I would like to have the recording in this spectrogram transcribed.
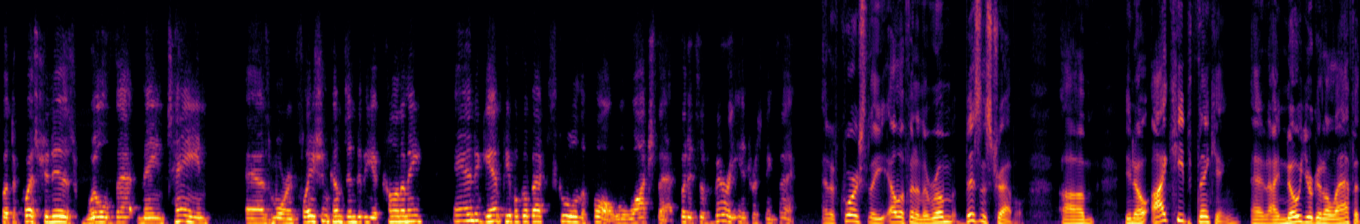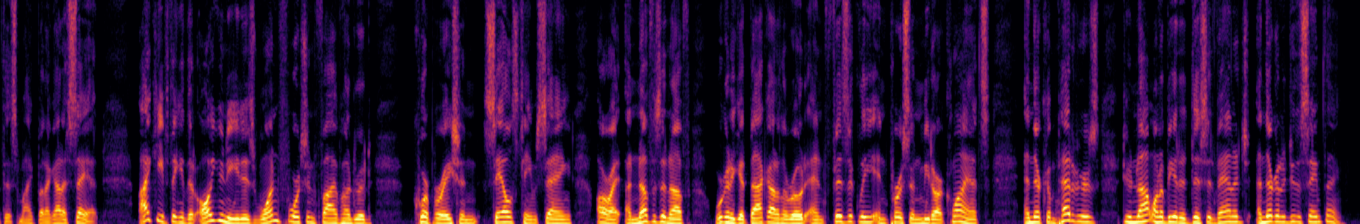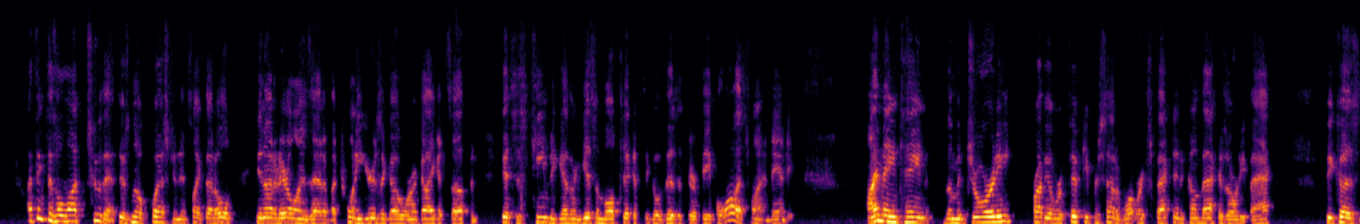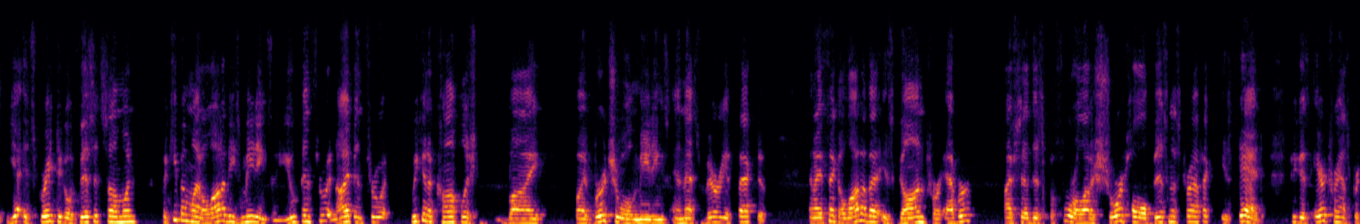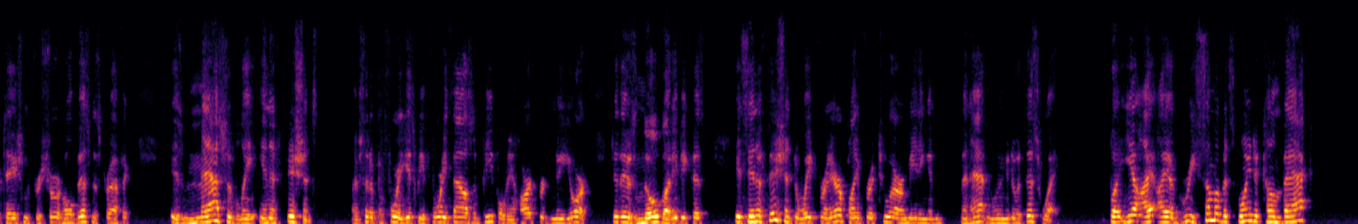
But the question is, will that maintain as more inflation comes into the economy? And again, people go back to school in the fall. We'll watch that. But it's a very interesting thing. And of course, the elephant in the room business travel. Um, you know, I keep thinking, and I know you're going to laugh at this, Mike, but I got to say it. I keep thinking that all you need is one Fortune 500 corporation sales team saying, all right, enough is enough. We're going to get back out on the road and physically in person meet our clients. And their competitors do not want to be at a disadvantage, and they're going to do the same thing. I think there's a lot to that. There's no question. It's like that old United Airlines ad about 20 years ago where a guy gets up and gets his team together and gives them all tickets to go visit their people. Oh, that's fine and dandy. I maintain the majority, probably over 50% of what we're expecting to come back is already back because yeah, it's great to go visit someone, but keep in mind a lot of these meetings, and you've been through it, and I've been through it. We can accomplish by by virtual meetings, and that's very effective. And I think a lot of that is gone forever. I've said this before. A lot of short haul business traffic is dead because air transportation for short haul business traffic is massively inefficient. I've said it before. It used to be 40,000 people in Hartford, New York. Today there's nobody because it's inefficient to wait for an airplane for a two-hour meeting in Manhattan when we can do it this way. But yeah, I, I agree. Some of it's going to come back,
